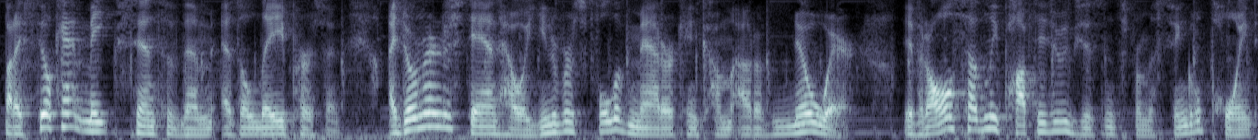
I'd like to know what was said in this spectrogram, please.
but I still can't make sense of them as a layperson. I don't understand how a universe full of matter can come out of nowhere. If it all suddenly popped into existence from a single point,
